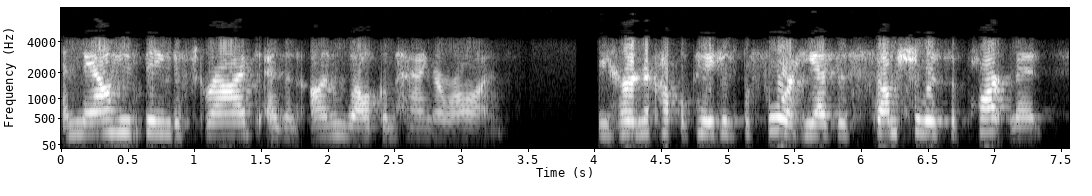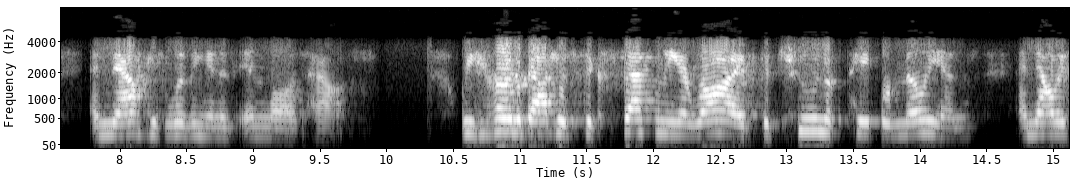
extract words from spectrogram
and now he's being described as an unwelcome hanger on. We heard in a couple pages before he has this sumptuous apartment, and now he's living in his in law's house. We heard about his success when he arrived, the tune of paper millions, and now he's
